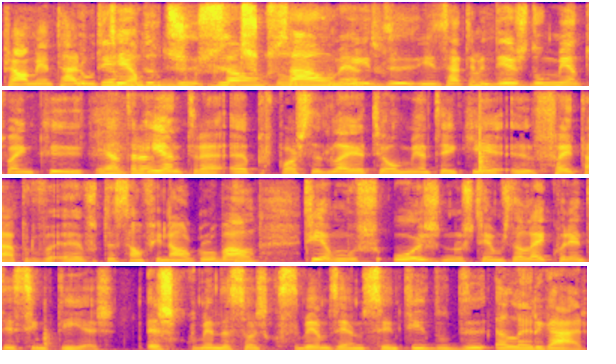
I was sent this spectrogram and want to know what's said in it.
Para aumentar o, o tempo, tempo, de discussão, de, de discussão e de, exatamente, uhum. desde o momento em que entra? entra? a proposta de lei até o momento em que é feita a, a votação final global, uhum. temos hoje, nos termos da lei, 45 dias as recomendações que recebemos é no sentido de alargar,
